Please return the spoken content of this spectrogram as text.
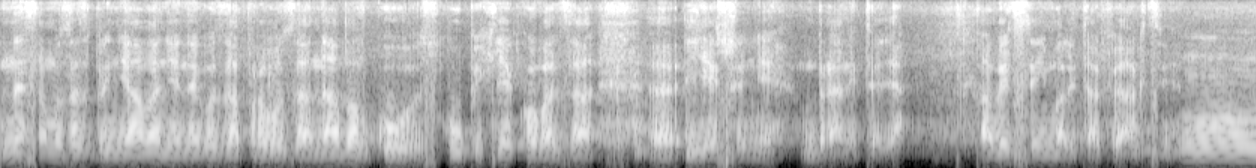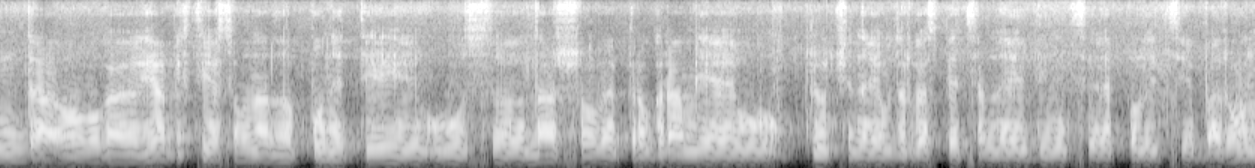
ne samo za zbrinjavanje, nego zapravo za nabavku skupih lijekova za e, liječenje branitelja. A već ste imali takve akcije? Mm, da, ovoga, ja bih htio samo nadopuniti uz naš ovaj program je uključena je udruga specijalne jedinice policije Barun,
